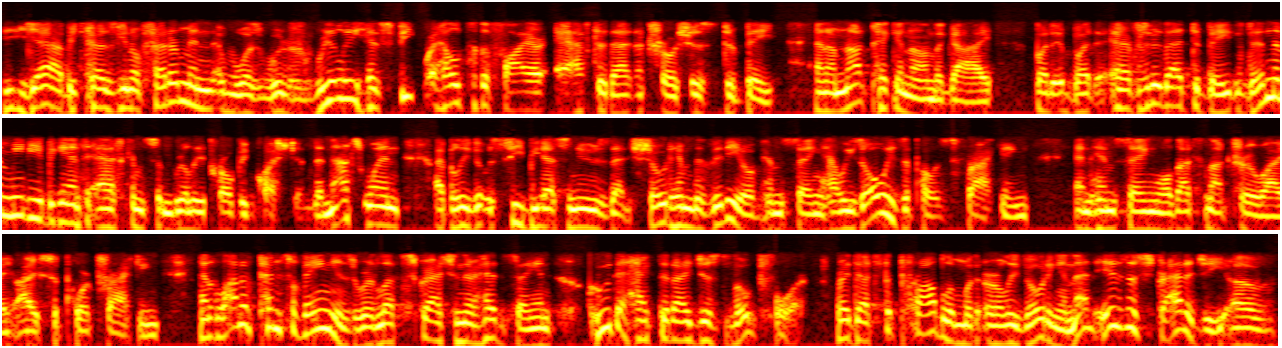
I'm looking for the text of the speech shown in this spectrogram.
yeah, because you know Fetterman was was really his feet were held to the fire after that atrocious debate, and I'm not picking on the guy. But but after that debate, then the media began to ask him some really probing questions, and that's when I believe it was CBS News that showed him the video of him saying how he's always opposed fracking, and him saying, "Well, that's not true. I, I support fracking." And a lot of Pennsylvanians were left scratching their heads, saying, "Who the heck did I just vote for?" Right? That's the problem with early voting, and that is a strategy of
